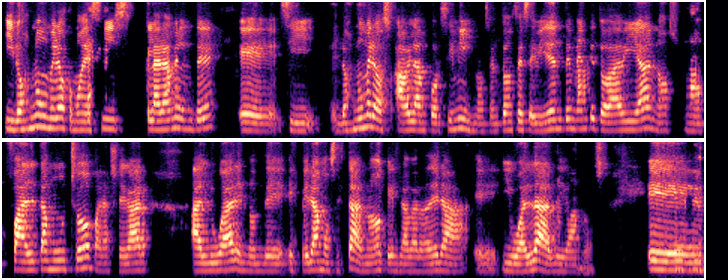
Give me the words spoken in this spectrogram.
Y los números, como decís claramente, eh, si los números hablan por sí mismos, entonces evidentemente todavía nos, falta mucho para llegar al lugar en donde esperamos estar, ¿no? que es la verdadera eh, igualdad, digamos. Eh,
